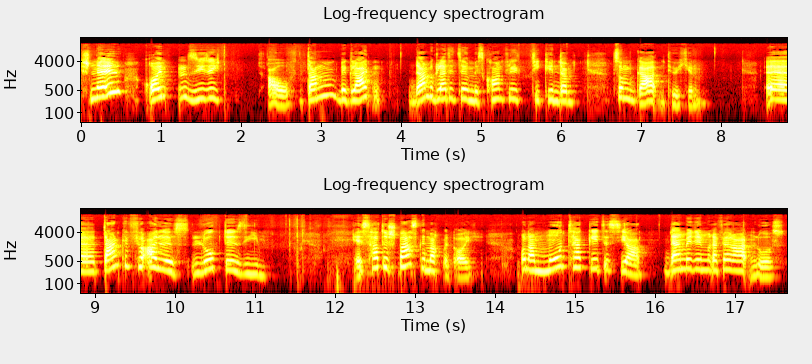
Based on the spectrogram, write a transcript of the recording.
Schnell räumten sie sich auf. Dann, begleiten, dann begleitete Miss Cornfield die Kinder zum Gartentürchen. Äh, danke für alles, lobte sie. Es hatte Spaß gemacht mit euch. Und am Montag geht es ja dann mit den Referaten los.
